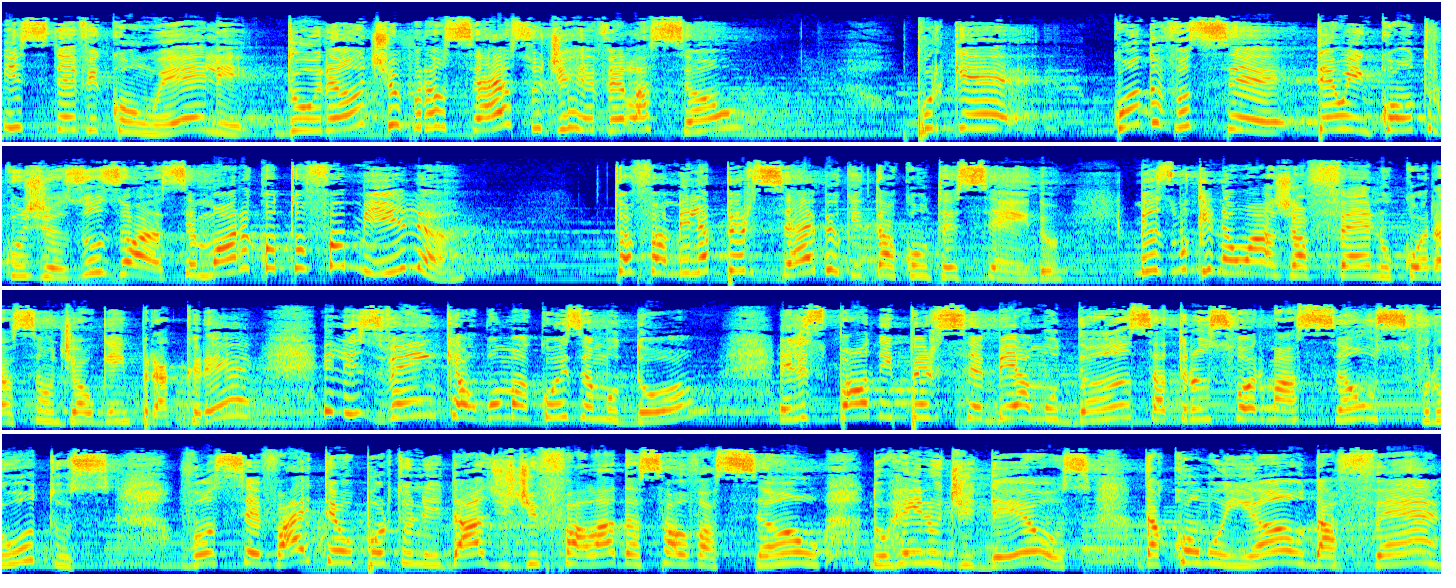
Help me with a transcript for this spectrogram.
e esteve com ele durante o processo de revelação. Porque quando você tem um encontro com Jesus, ó, você mora com a tua família. Tua família percebe o que está acontecendo. Mesmo que não haja fé no coração de alguém para crer, eles veem que alguma coisa mudou. Eles podem perceber a mudança, a transformação, os frutos. Você vai ter oportunidade de falar da salvação, do reino de Deus, da comunhão, da fé.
